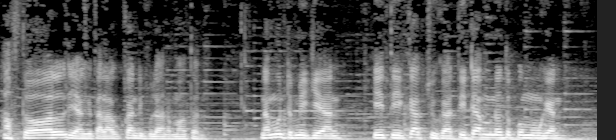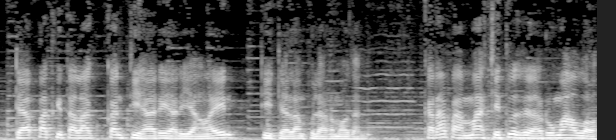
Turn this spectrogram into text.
afdol yang kita lakukan di bulan Ramadan. Namun demikian, itikaf juga tidak menutup kemungkinan dapat kita lakukan di hari-hari yang lain di dalam bulan Ramadan. Karena apa? Masjid itu adalah rumah Allah.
